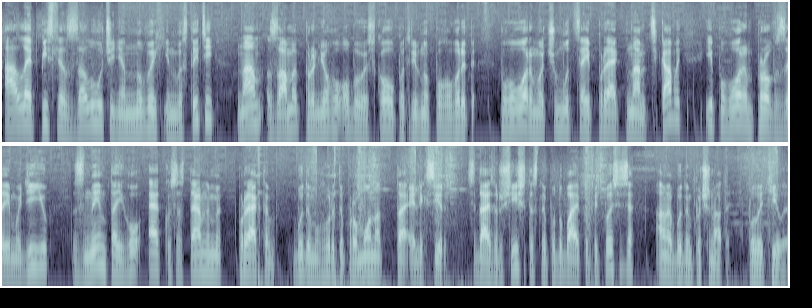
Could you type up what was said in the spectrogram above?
але після залучення нових інвестицій нам з вами про нього обов'язково потрібно поговорити. Поговоримо, чому цей проект нам цікавить, і поговоримо про взаємодію з ним та його екосистемними проектами. Будемо говорити про Монат та Еліксір. Сідай зручніше, тисни подобайку, підписуйся, а ми будемо починати. Полетіли.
